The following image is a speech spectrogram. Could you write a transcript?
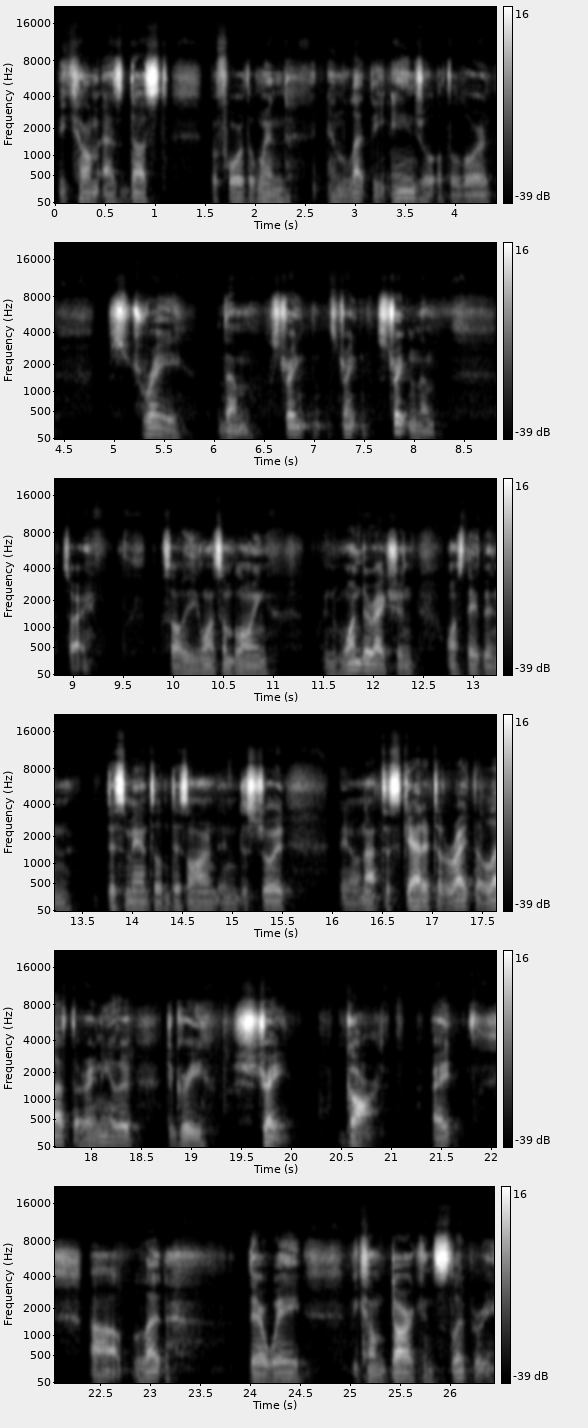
become as dust before the wind, and let the angel of the Lord stray them, straighten, straighten, straighten them. Sorry. So he wants them blowing in one direction once they've been dismantled, disarmed, and destroyed. You know, not to scatter to the right, the left, or any other degree. Straight, gone. Right. Uh, let their way become dark and slippery,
